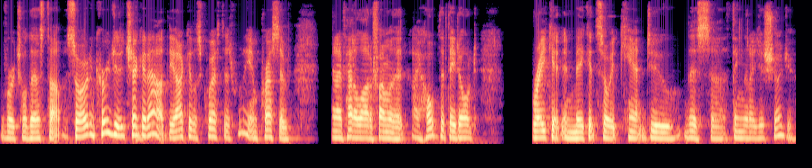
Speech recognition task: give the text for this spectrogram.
virtual desktop. So I would encourage you to check it out. The Oculus Quest is really impressive, and I've had a lot of fun with it. I hope that they don't break it and make it so it can't do this uh, thing that I just showed you.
